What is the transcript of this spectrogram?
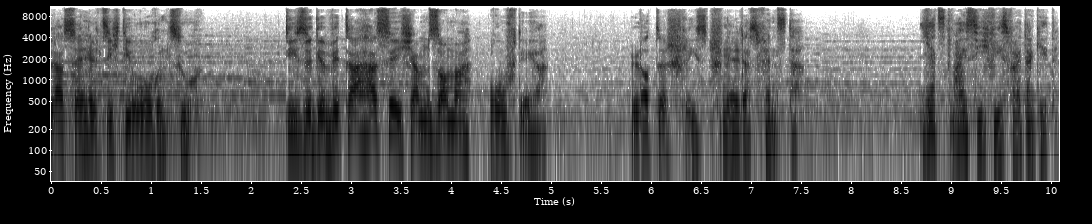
Lasse hält sich die Ohren zu. Diese Gewitter hasse ich am Sommer, ruft er. Lotte schließt schnell das Fenster. Jetzt weiß ich, wie es weitergeht.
